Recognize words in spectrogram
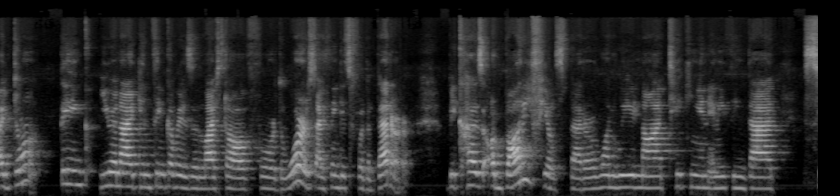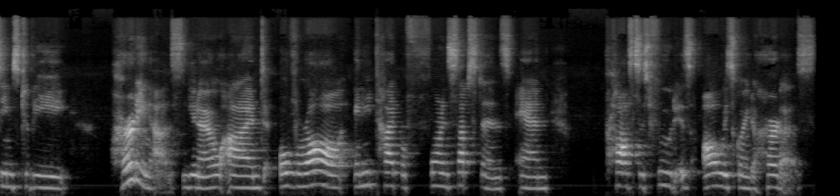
I don't think you and I can think of it as a lifestyle for the worse. I think it's for the better because our body feels better when we're not taking in anything that seems to be hurting us, you know, and overall, any type of foreign substance and processed food is always going to hurt us.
